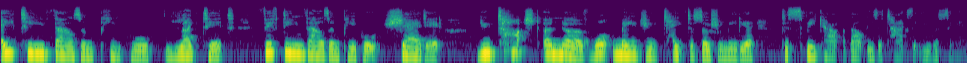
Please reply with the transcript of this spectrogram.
18,000 people liked it. 15,000 people shared it. You touched a nerve. What made you take to social media to speak out about these attacks that you were seeing?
